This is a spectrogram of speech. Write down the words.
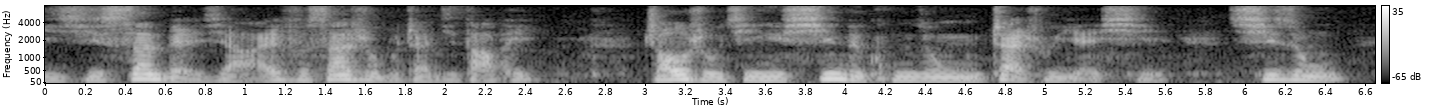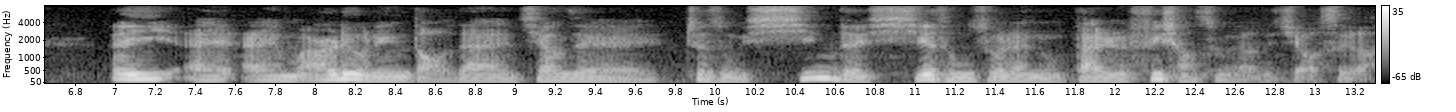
以及三百架 F 三十五战机搭配，着手进行新的空中战术演习。其中，AIM 二六零导弹将在这种新的协同作战中担任非常重要的角色。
